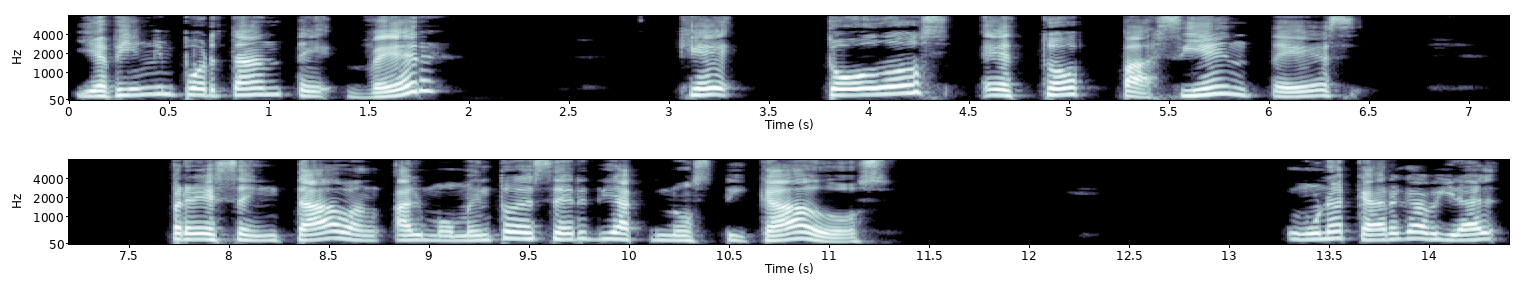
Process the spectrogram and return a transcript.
Y es bien importante ver que todos estos pacientes presentaban al momento de ser diagnosticados una carga viral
